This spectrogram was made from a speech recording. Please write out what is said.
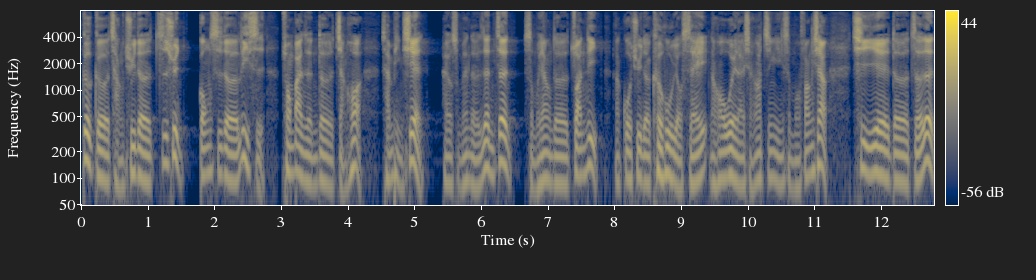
各个厂区的资讯、公司的历史、创办人的讲话、产品线，还有什么样的认证、什么样的专利啊，过去的客户有谁，然后未来想要经营什么方向、企业的责任、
